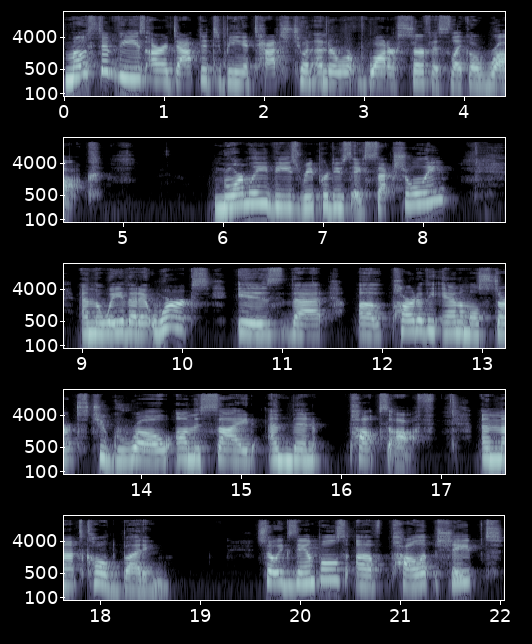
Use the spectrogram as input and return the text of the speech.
Most of these are adapted to being attached to an underwater surface like a rock. Normally, these reproduce asexually, and the way that it works is that a part of the animal starts to grow on the side and then pops off and that's called budding. So examples of polyp-shaped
